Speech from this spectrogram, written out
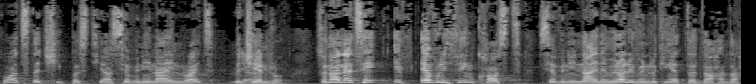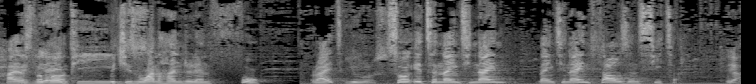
what's the cheapest here? 79, right? The Yeah. general. So now let's say if everything costs 79 and we're not even looking at the, the, the highest The amount, which is 104, right? Euros. So it's a 99 99,000 seater. Yeah.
